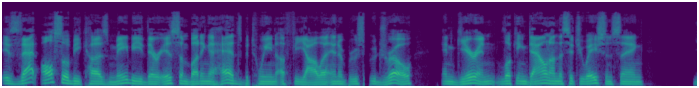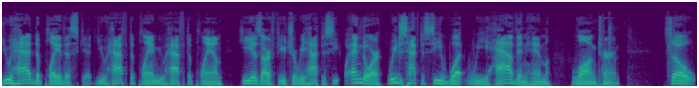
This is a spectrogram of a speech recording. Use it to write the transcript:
is that also because maybe there is some butting of heads between a Fiala and a Bruce Boudreau and Guerin looking down on the situation saying, you had to play this kid. You have to play him. You have to play him. He is our future. We have to see, and or we just have to see what we have in him long term. So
